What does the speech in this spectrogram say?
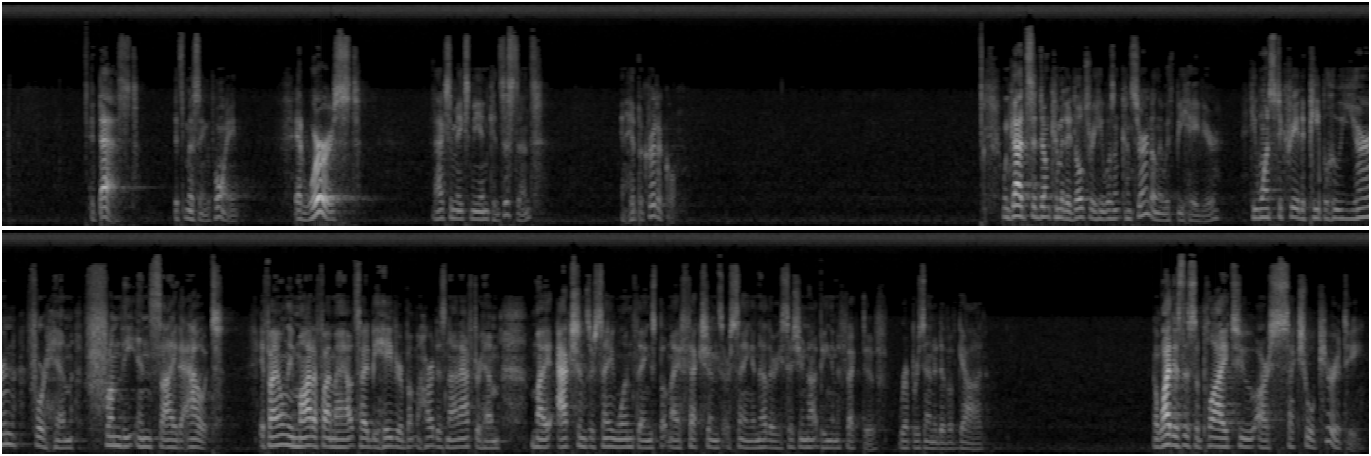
At best, it's missing the point. At worst, it actually makes me inconsistent and hypocritical. When God said, don't commit adultery, he wasn't concerned only with behavior. He wants to create a people who yearn for him from the inside out. If I only modify my outside behavior, but my heart is not after him, my actions are saying one thing, but my affections are saying another. He says, You're not being an effective representative of God. Now, why does this apply to our sexual purity?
